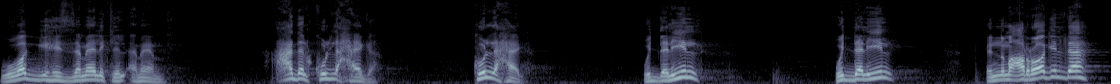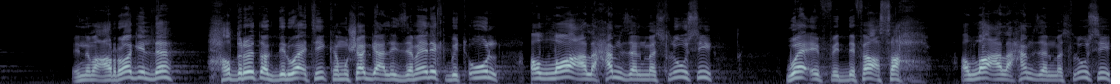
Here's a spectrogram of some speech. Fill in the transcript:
ووجه الزمالك للأمام. عدل كل حاجة. كل حاجة. والدليل؟ والدليل إن مع الراجل ده إن مع الراجل ده حضرتك دلوقتي كمشجع للزمالك بتقول الله على حمزة المسلوسي واقف في الدفاع صح. الله على حمزة المسلوسي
